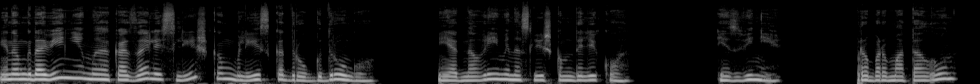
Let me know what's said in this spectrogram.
и на мгновение мы оказались слишком близко друг к другу и одновременно слишком далеко. «Извини», — пробормотал он,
